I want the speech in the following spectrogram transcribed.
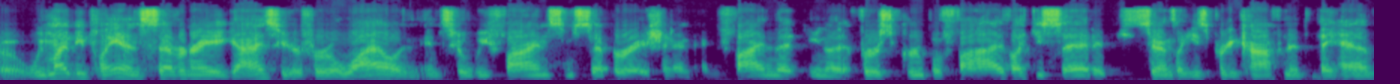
uh, we might be playing seven or eight guys here for a while and, until we find some separation and, and, find that, you know, that first group of five, like you said, it sounds like he's pretty confident that they have,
